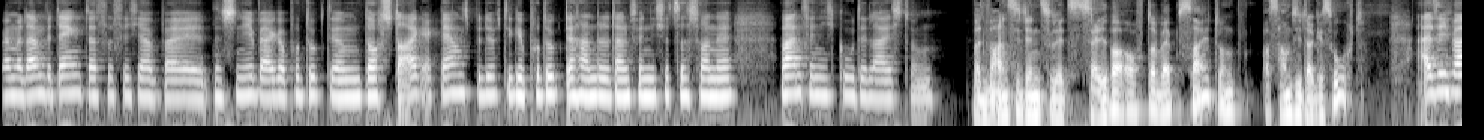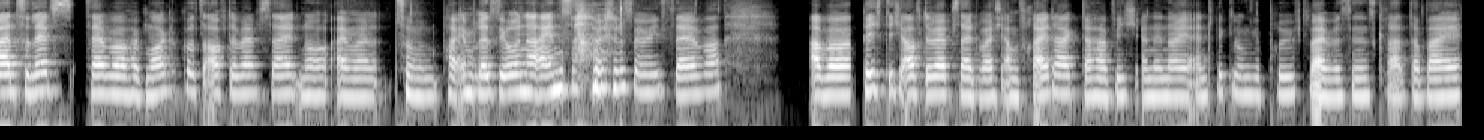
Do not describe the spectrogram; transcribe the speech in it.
Wenn man dann bedenkt, dass es sich ja bei den Schneeberger Produkten um doch stark erklärungsbedürftige Produkte handelt, dann finde ich, ist das schon eine wahnsinnig gute Leistung. Wann waren Sie denn zuletzt selber auf der Website und was haben Sie da gesucht? Also ich war zuletzt selber heute Morgen kurz auf der Website, noch einmal zum paar Impressionen einsammeln für mich selber. Aber richtig auf der Website war ich am Freitag, da habe ich eine neue Entwicklung geprüft, weil wir sind jetzt gerade dabei,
